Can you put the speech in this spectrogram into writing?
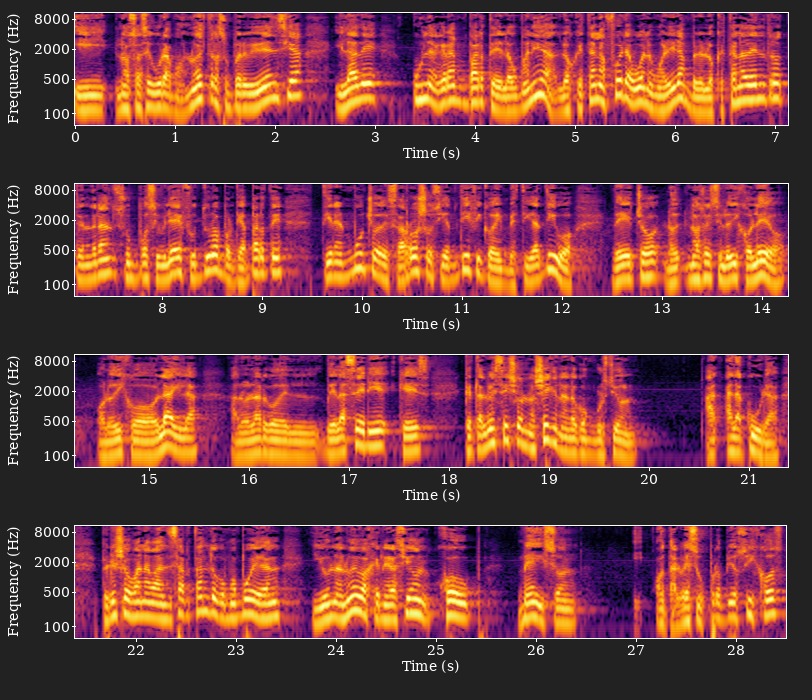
y nos aseguramos nuestra supervivencia y la de una gran parte de la humanidad. Los que están afuera, bueno, morirán, pero los que están adentro tendrán su posibilidad de futuro porque aparte tienen mucho desarrollo científico e investigativo. De hecho, no sé si lo dijo Leo o lo dijo Laila a lo largo de la serie, que es que tal vez ellos no lleguen a la conclusión, a, la cura, pero ellos van a avanzar tanto como puedan y una nueva generación, Hope, Mason, o tal vez sus propios hijos,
